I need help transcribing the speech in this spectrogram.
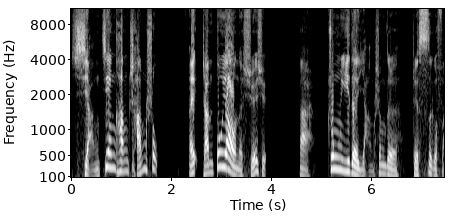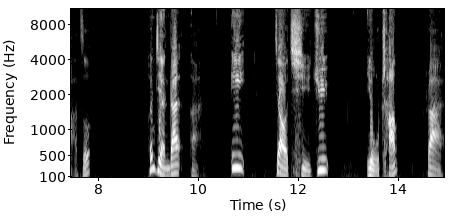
想健康长寿，哎，咱们都要呢学学啊中医的养生的。这四个法则很简单啊，一叫起居有常，是吧？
